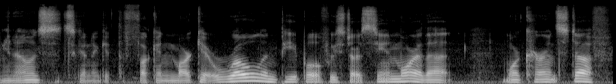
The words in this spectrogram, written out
You know, it's it's gonna get the fucking market rolling, people. If we start seeing more of that, more current stuff.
